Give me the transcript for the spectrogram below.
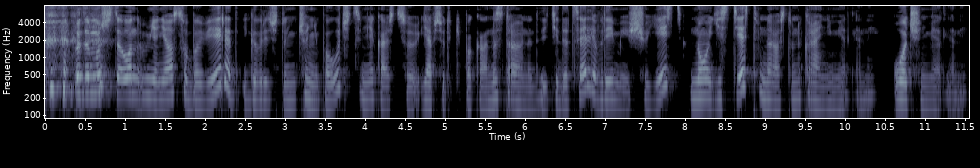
Потому что он в меня не особо верит и говорит, что ничего не получится. Мне кажется, я все-таки пока настроена дойти до цели, время еще есть, но естественно рост он крайне медленный, очень медленный.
